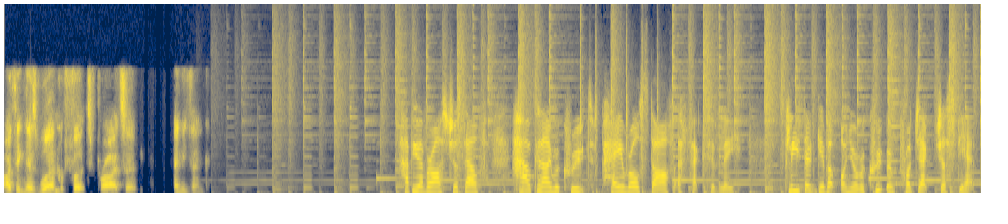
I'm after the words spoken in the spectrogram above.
I think there's work afoot prior to anything. Have you ever asked yourself, how can I recruit payroll staff effectively? Please don't give up on your recruitment project just yet.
